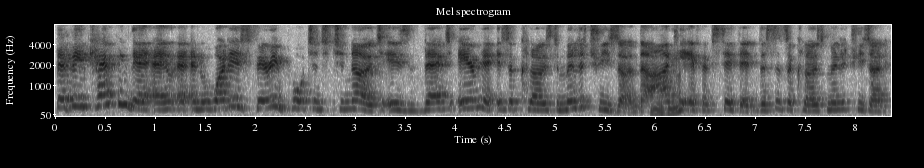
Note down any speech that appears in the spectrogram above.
They've been camping there, and, and, what is very important to note is that area is a closed military zone. The mm-hmm. IDF have said that this is a closed military zone,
